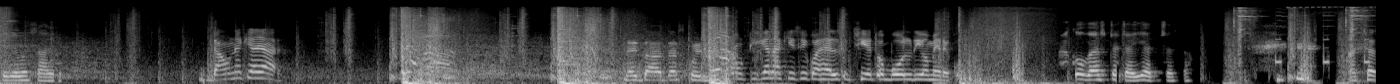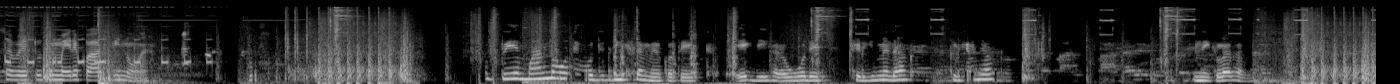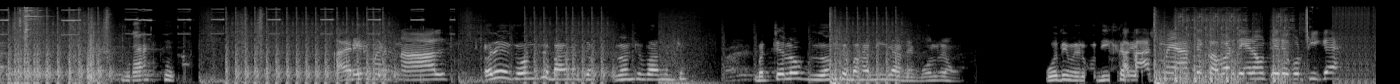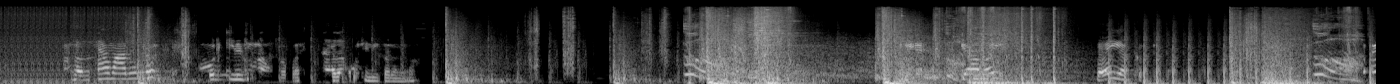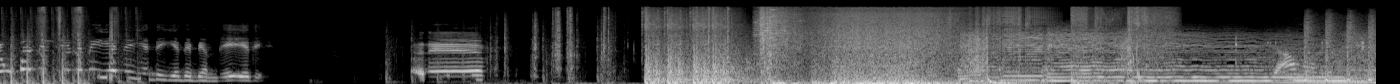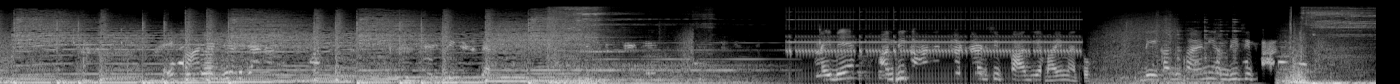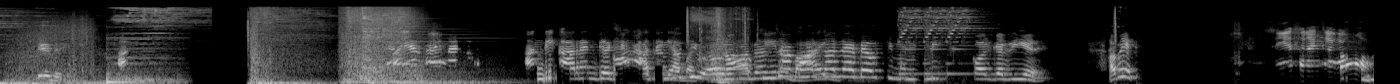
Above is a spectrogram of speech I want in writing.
के डाउन है क्या यार? नहीं तो दस कोई नहीं। हाँ, ठीक है ना किसी को हेल्थ चाहिए तो बोल दियो मेरे को। मेरे को वेस्ट चाहिए अच्छा सा। अच्छा सा वेट तो मेरे पास भी नो है। पे मारना वो देख वो दिख रहा है मेरे को तो एक एक दिख रहा है वो देख। खिड़की में झाँक खिड़की में झाँक निकला था। नेट फेंक। अरे मरनाल अरे जोन से बाहर मत जाओ जोन से बाहर मत जाओ। बच्चे लोग जोन से बाहर नहीं जाने बोल रहा हूँ। वो दे मेरे को दिख रहा है। आकाश मैं यहाँ से कवर दे रहा हूँ तेरे को ठीक है? है मैं मारूँगा। और किल चुराऊँगा बस ज़्यादा कुछ नहीं करूँगा। क्या भाई? भाई ऊपर से ये दे ये दे ये दे ये दे बंदे ये दे। अरे नहीं बे अंधी कहाँ ने शटर चिपका दिया। भाई मैं तो। देखा दुखाया नहीं अंधी चिपका। दे दे। अंधी कार रेंटेड चिपका दिया आदंसा भाई नौ आदंसा किल कर रहा है बे उसकी मम्मी कॉल कर रही है। अबे। सीएस रैंक लगाऊँ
